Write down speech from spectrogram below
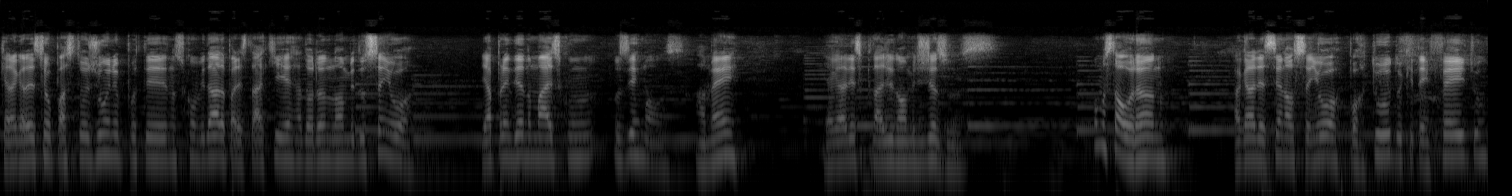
Quero agradecer ao pastor Júnior por ter nos convidado para estar aqui adorando o nome do Senhor e aprendendo mais com os irmãos. Amém? E agradeço por em nome de Jesus. Vamos estar orando, agradecendo ao Senhor por tudo que tem feito.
